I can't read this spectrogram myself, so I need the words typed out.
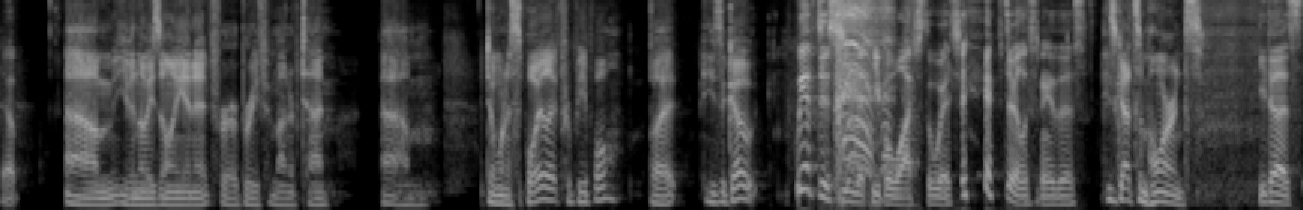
Yep. Um, even though he's only in it for a brief amount of time. Um, I don't want to spoil it for people, but he's a goat. we have to assume that people watch The Witch if they're listening to this. He's got some horns. He does.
